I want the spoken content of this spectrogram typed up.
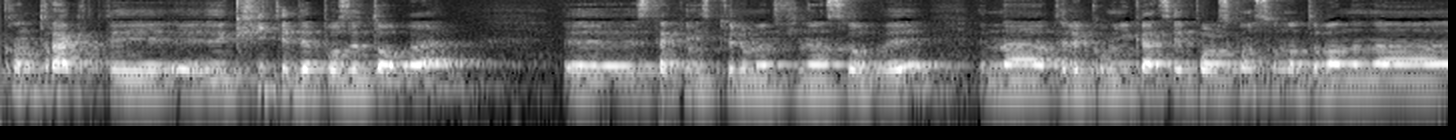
kontrakty, kwity depozytowe jest taki instrument finansowy na telekomunikację polską są notowane na,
